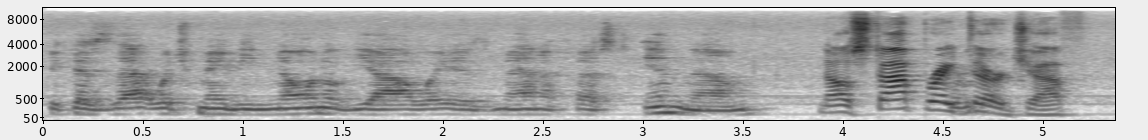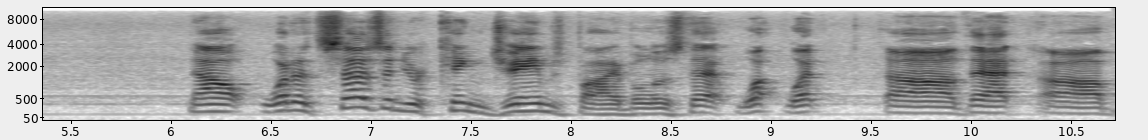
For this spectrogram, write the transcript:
because that which may be known of Yahweh is manifest in them. Now stop right there, Jeff. Now, what it says in your King James Bible is that what what uh, that uh,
